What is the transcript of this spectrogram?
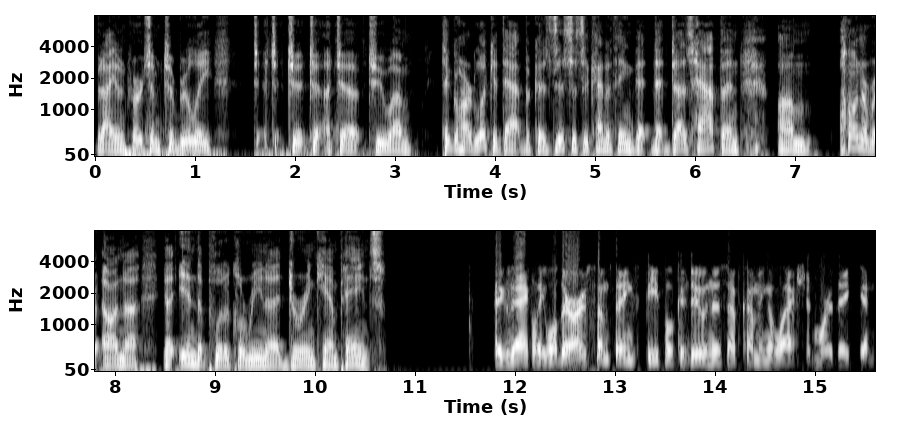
but I encourage them to really to to to to, to um, take a hard look at that because this is the kind of thing that, that does happen um, on a, on a, in the political arena during campaigns. Exactly. Well, there are some things people can do in this upcoming election where they can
